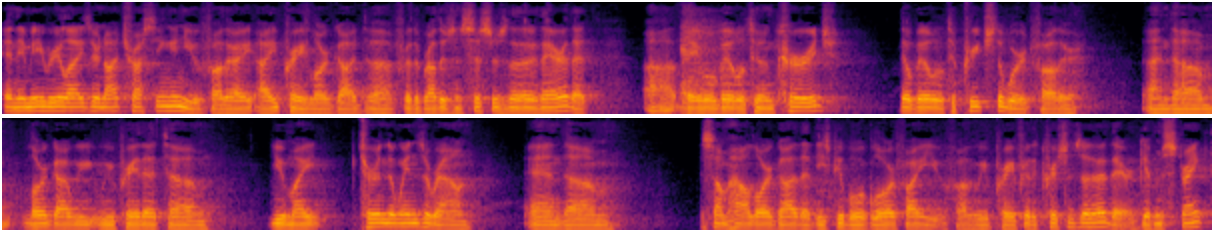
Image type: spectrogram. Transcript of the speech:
and they may realize they're not trusting in you. Father, I, I pray, Lord God, uh, for the brothers and sisters that are there, that uh, they will be able to encourage, they'll be able to preach the word, Father. And um, Lord God, we, we pray that um, you might turn the winds around and um, somehow, Lord God, that these people will glorify you. Father, we pray for the Christians that are there. Give them strength,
